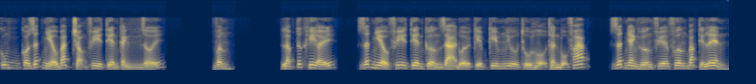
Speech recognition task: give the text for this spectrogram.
cũng có rất nhiều bắt trọng phi tiên cảnh giới. Vâng. Lập tức khi ấy, rất nhiều phi tiên cường giả đuổi kịp kim ngưu thủ hộ thần bộ pháp, rất nhanh hướng phía phương bắc tiến lên.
